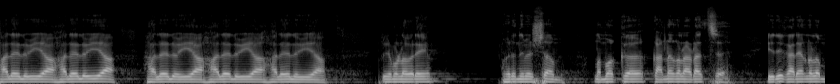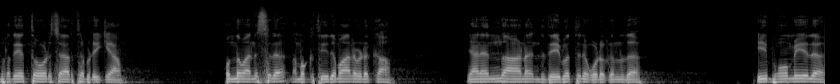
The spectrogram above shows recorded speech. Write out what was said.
ഹലലുയ്യ ഹലലുയ്യ ഹലലുയ്യ ഹലലുയ്യ ഹലലുയ്യ പ്രിയമുള്ളവരെ ഒരു നിമിഷം നമുക്ക് കണ്ണുകളടച്ച് ഇരു കരങ്ങളും ഹൃദയത്തോട് ചേർത്ത് പിടിക്കാം. ഒന്ന് മനസ്സിൽ നമുക്ക് തീരുമാനമെടുക്കാം. ഞാൻ എന്താണ് എന്റെ ദൈവത്തിന് കൊടുക്കുന്നത്? ഈ ഭൂമിയിൽ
